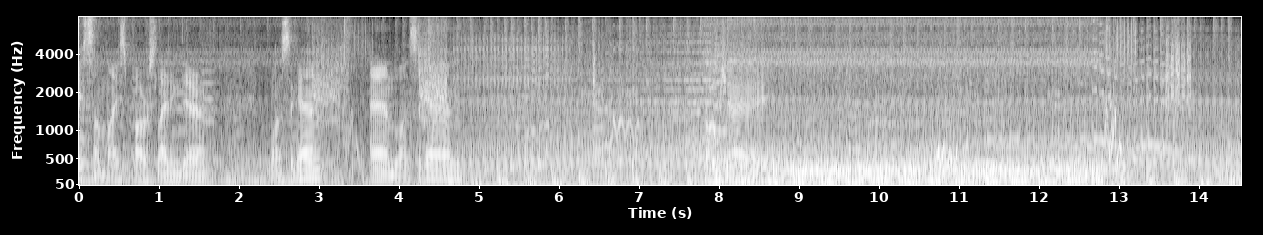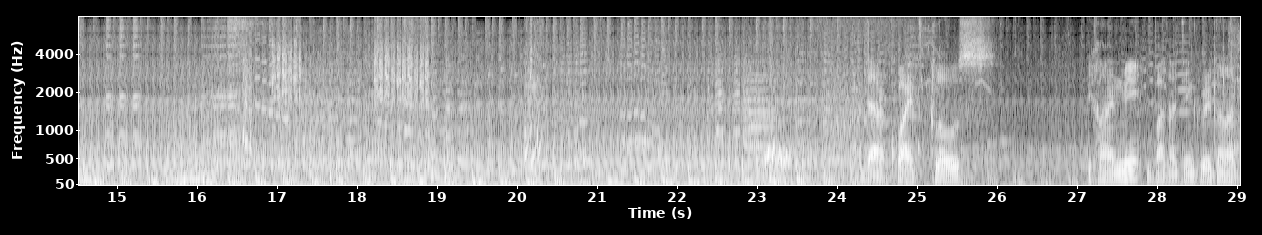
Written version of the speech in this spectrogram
Okay, some nice power sliding there. Once again, and once again. Okay. They are quite close behind me, but I think we're gonna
